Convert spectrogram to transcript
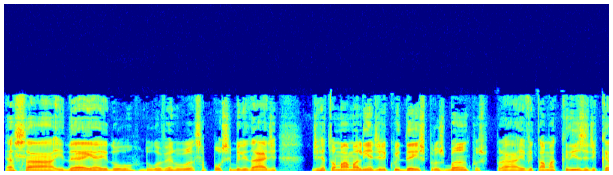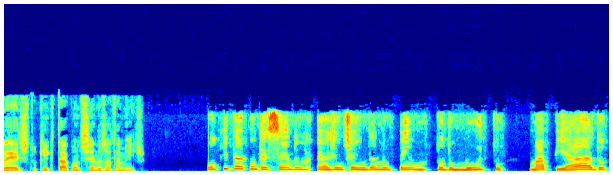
essa ideia aí do, do governo Lula, essa possibilidade de retomar uma linha de liquidez para os bancos para evitar uma crise de crédito. O que está acontecendo exatamente? O que está acontecendo, a gente ainda não tem tudo muito mapeado,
